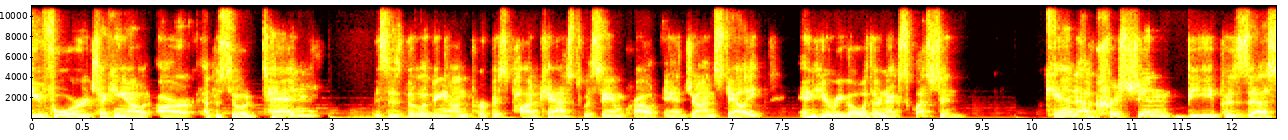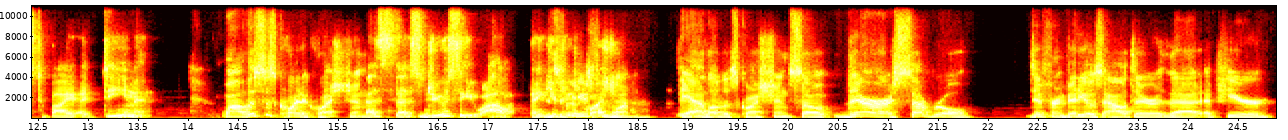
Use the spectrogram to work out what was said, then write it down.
you for checking out our episode 10. This is the Living on Purpose podcast with Sam Kraut and John Scally. And here we go with our next question Can a Christian be possessed by a demon? Wow, this is quite a question. That's that's juicy. Wow. Thank It's you for the question. one. Yeah, I love this question. So there are several different videos out there that appear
